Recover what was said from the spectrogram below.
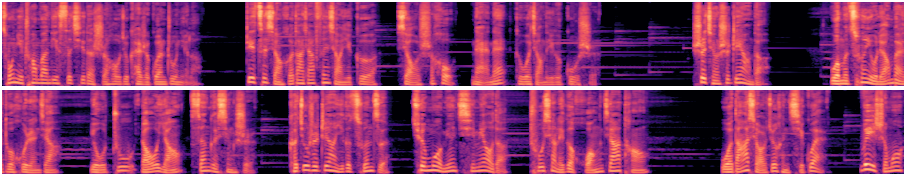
从你创办第四期的时候就开始关注你了，这次想和大家分享一个小时候奶奶给我讲的一个故事。事情是这样的，我们村有两百多户人家，有朱、姚、杨三个姓氏，可就是这样一个村子，却莫名其妙的出现了一个黄家堂。我打小就很奇怪，为什么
